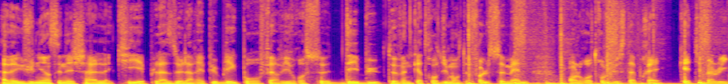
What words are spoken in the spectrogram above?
avec Julien Sénéchal qui est place de la République pour vous faire vivre ce début de 24 heures du Mans de folle semaine. On le retrouve juste après. Katy Perry.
